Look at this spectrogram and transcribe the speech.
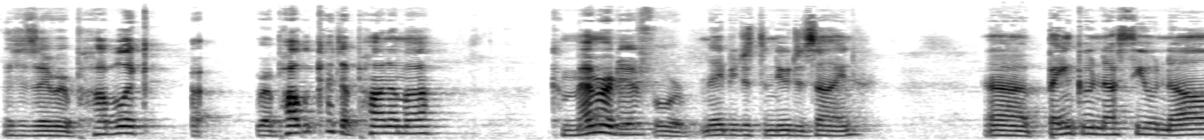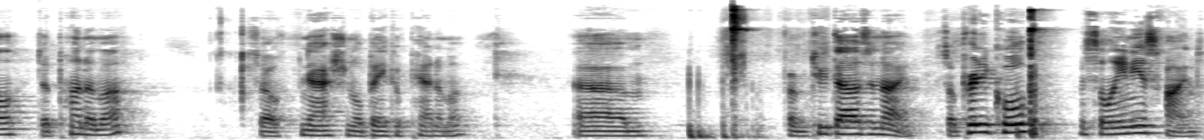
this is a Republic, uh, Republica de Panama commemorative, or maybe just a new design. Uh, Banco Nacional de Panama, so National Bank of Panama, um, from 2009. So pretty cool, miscellaneous find.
